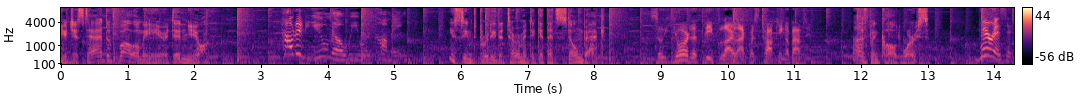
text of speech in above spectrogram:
You just had to follow me here, didn't you? How did you know we were coming? You seemed pretty determined to get that stone back. So you're the thief Lilac was talking about. I've been called worse. Where is it?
